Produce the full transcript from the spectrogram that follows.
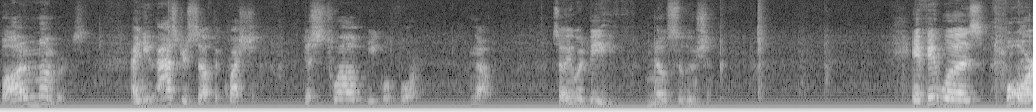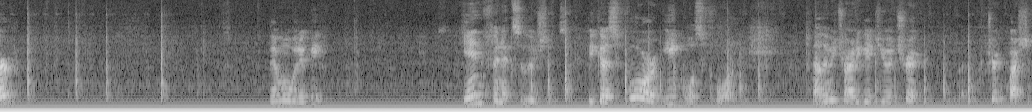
bottom numbers. And you ask yourself the question, does 12 equal 4? No. So it would be no solution. If it was 4, then what would it be? Infinite solutions, because 4 equals 4. Now let me try to get you a trick, a trick question.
